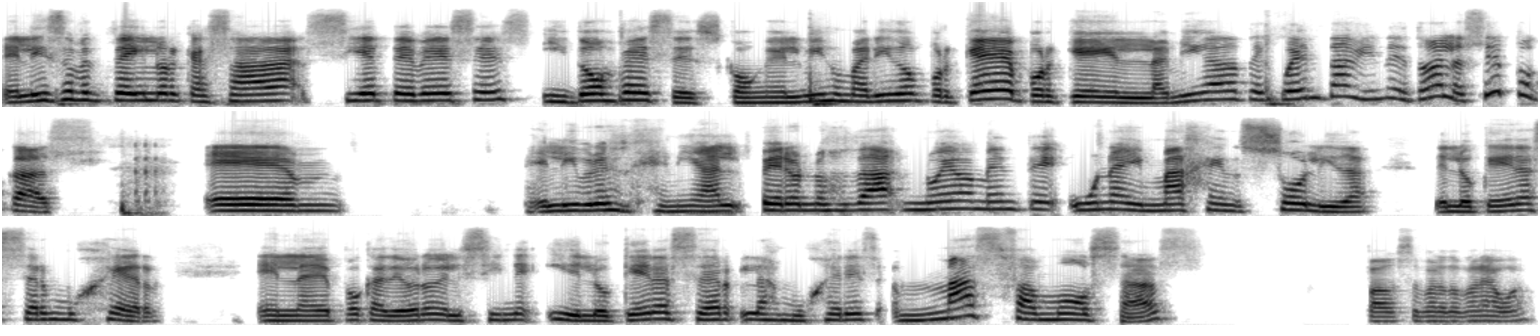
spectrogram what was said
Elizabeth Taylor casada siete veces y dos veces con el mismo marido. ¿Por qué? Porque la amiga, date cuenta, viene de todas las épocas. Em, el libro es genial, pero nos da nuevamente una imagen sólida de lo que era ser mujer en la época de oro del cine y de lo que era ser las mujeres más famosas. Pausa para tomar agua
